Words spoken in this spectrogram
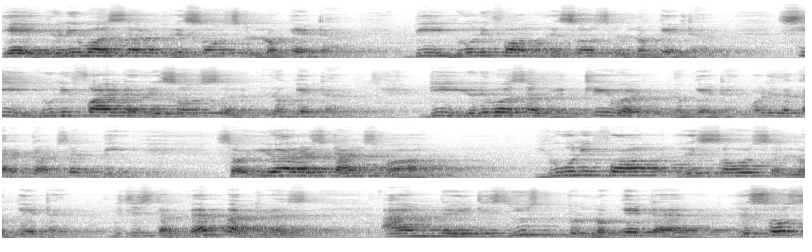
A. Universal Resource Locator. B. Uniform Resource Locator. C. Unified Resource Locator. D. Universal Retrieval Locator. What is the correct answer? B. So, URL stands for Uniform Resource Locator, which is the web address and it is used to locate a resource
